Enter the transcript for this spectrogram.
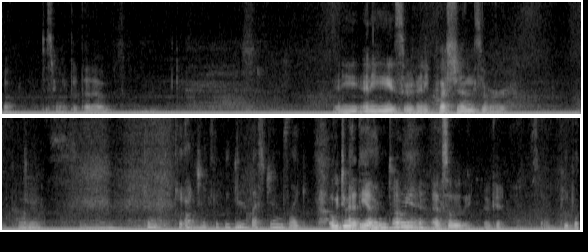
so just want to put that out. Any any sort of any questions or comments? Actually, could we do questions like Oh, we do it At at the the end? end? Oh, Yeah. yeah, absolutely. Okay. so people?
